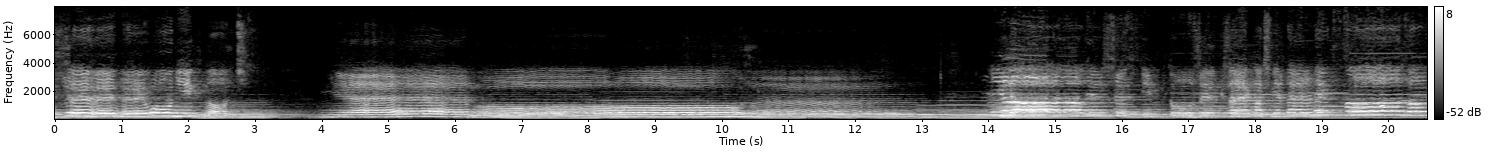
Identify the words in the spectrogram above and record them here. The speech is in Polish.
żeby uniknąć nie może. Biada tym wszystkim, którzy w grzechach śmiertelnych schodzą,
